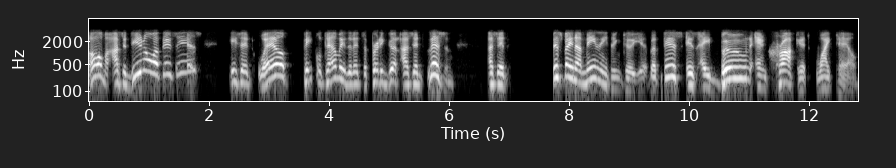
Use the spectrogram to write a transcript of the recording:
oh my, I said, do you know what this is? He said, well, people tell me that it's a pretty good. I said, listen, I said, this may not mean anything to you, but this is a Boone and Crockett whitetail.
